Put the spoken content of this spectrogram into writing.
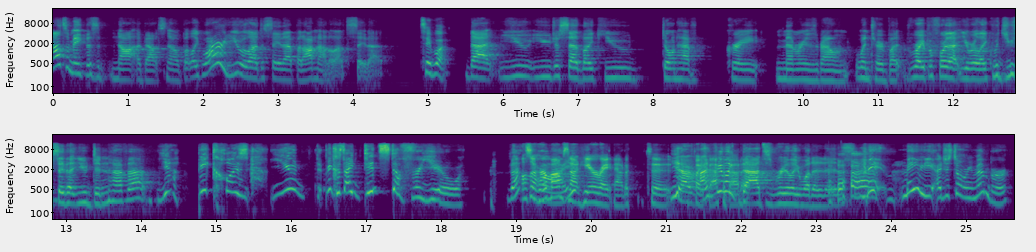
Not to make this not about snow, but like, why are you allowed to say that, but I'm not allowed to say that? Say what? That you you just said like you don't have great memories around winter, but right before that you were like, would you say that you didn't have that? Yeah, because you because I did stuff for you. That's Also, her mom's not here right now to to Yeah, fight I back feel like about it. that's really what it is. Maybe I just don't remember.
